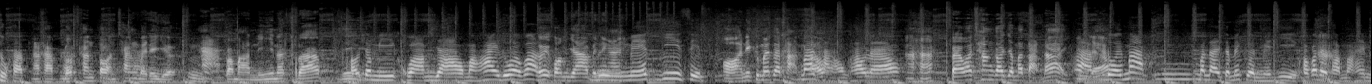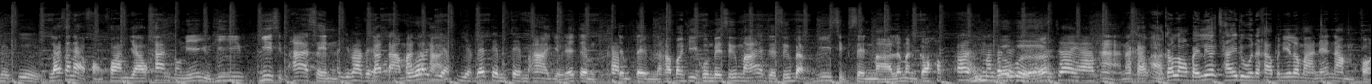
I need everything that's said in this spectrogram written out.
ถูกครับ นะครับลดขั้นตอนช่างไปได้เยอะอืมอ่าประมาณนี้นะครับนี่ เขาจะมีความยาวมาให้ด้วยว่าเฮ้ยความยาวเป็นยังไง 1เมตรยี่สิบอ๋อ อันนี้คือมาตรฐานมาตรเขาฐานของเขาแล้วอ่าฮะ แปลว่าช่างก็จะมาตัดได้ออ่ายู่แล้ว โดยมากบันไดจะไม่เกินเมตรยี่เขาก็จะทำมาให้เมตรยี่ลักษณะของความยาวขั้นตรงนี้อยู่ที่ 25 เซนอันที่ว่าเต็มก็ตามหมารือตรว่าฐาเหยียนบเหยียบได้เต็มเต็มๆอ่าอยู่ได้เต็มครับ เต็มเต็มนะครับ บางทีคุณไปซื้อไม้อาจจะซื้อแบบ 20 เซนมาแล้วมันก็อ่ามันก็จะเวอร์เยอะใช่ครับ อ่านะครับอ่าก็ลองไปเลือกใช้ดูนะครับ วันนี้เรามาแนะนำของ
